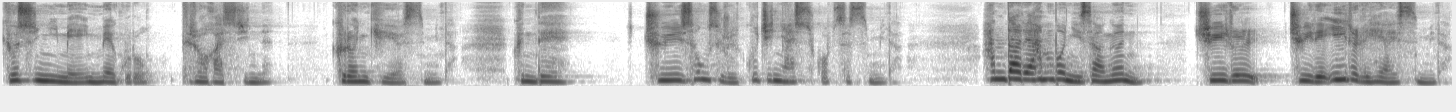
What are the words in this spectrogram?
교수님의 인맥으로 들어갈 수 있는 그런 기회였습니다. 근데 주일 성수를 꾸준히 할 수가 없었습니다. 한 달에 한 번 이상은 주일을, 주일에 일을 해야 했습니다.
